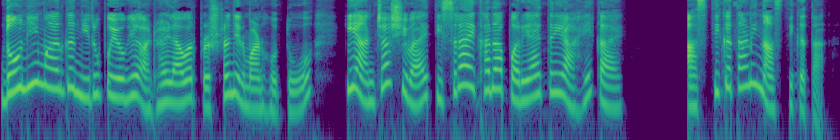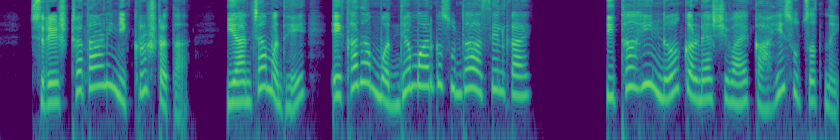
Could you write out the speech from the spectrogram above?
दोन्ही मार्ग निरुपयोगी आढळल्यावर प्रश्न निर्माण होतो की यांच्याशिवाय तिसरा एखादा पर्याय तरी आहे काय? आस्तिकता आणि नास्तिकता श्रेष्ठता आणि निकृष्टता यांच्यामध्ये एखादा मध्यमार्ग सुद्धा असेल काय? तिथंही न करण्याशिवाय काही सुचत नाही.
